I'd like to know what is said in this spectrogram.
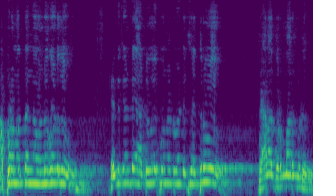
అప్రమత్తంగా ఉండకూడదు. ఎందుకంటే అటువైపు ఉన్నటువంటి శత్రువు చాలా దుర్మార్గుడు.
